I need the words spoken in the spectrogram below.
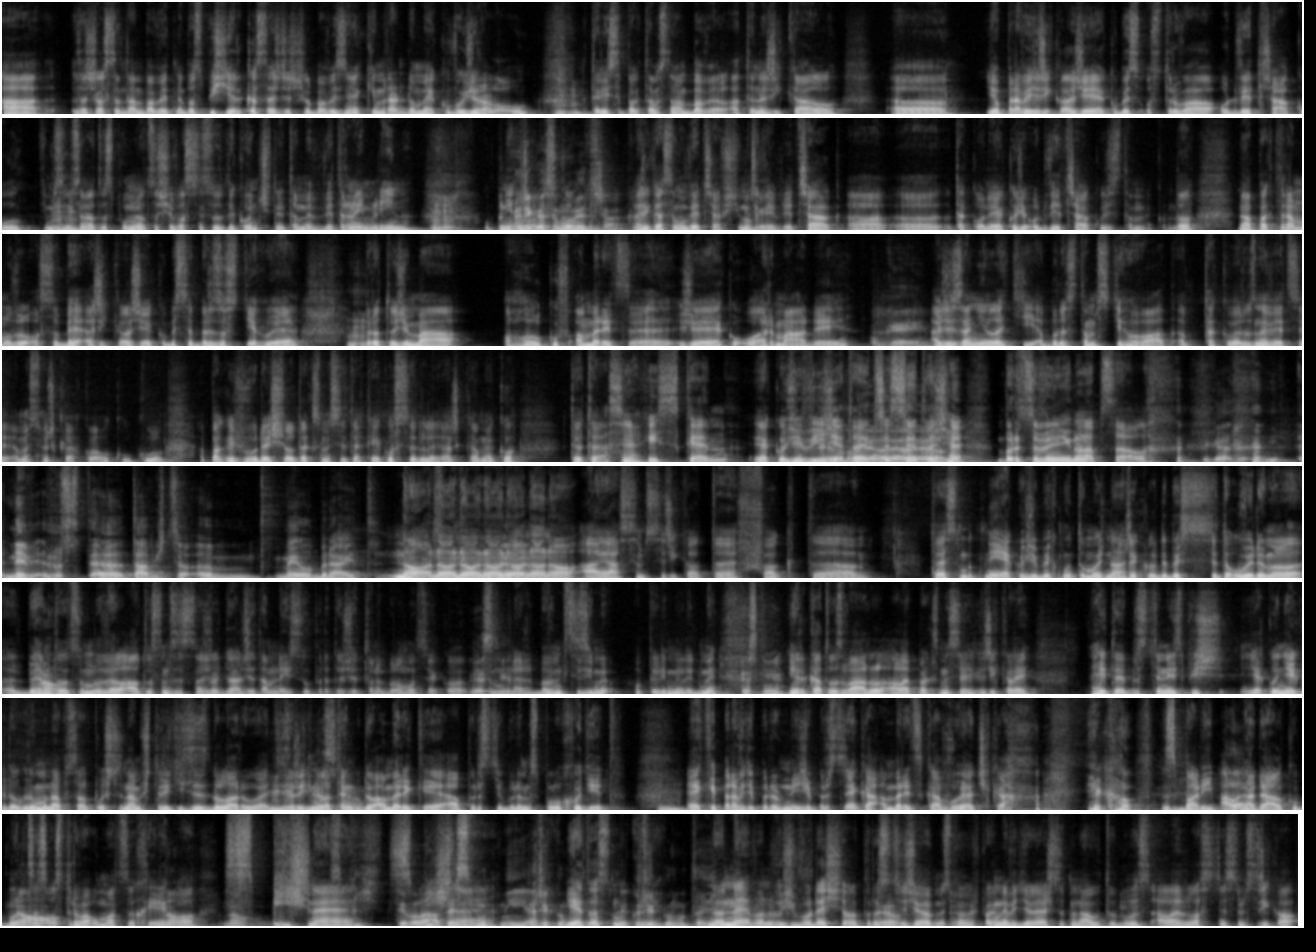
A začal jsem tam bavit, nebo spíš Jirka se začal bavit s nějakým random jako vožralou, mm-hmm. který se pak tam s námi bavil. A ten říkal, uh, jo, právě říkal, že je jakoby z ostrova od větřáku, tím mm-hmm. jsem mhm. se na to vzpomněl, což je vlastně jsou ty končiny, tam je větrný mlín, mm-hmm. úplný A říká se mu větřák. A říká se mu větřák, všim okay. říkají větřák a uh, tak on je jakože od větřáku, že tam jako to. No a pak teda mluvil o sobě a říkal, že jakoby se brzo stěhuje, mm-hmm. protože má holku v Americe, že je jako u armády okay. a že za ní letí a bude se tam stěhovat a takové různé věci. A my jsme říkali jako cool, cool. A pak, když odešel, tak jsme si tak jako sedli a říkám jako, to, je asi nějaký skem? Jako, že víš, že to je jo, přesně jo, jo. to, že Borcovi někdo napsal. Tak, ne, prostě, ta víš co, um, Mail Bright. No, no, no, no, no, no, no. A já jsem si říkal, to je fakt... Uh, to je smutný, jakože bych mu to možná řekl, kdybych si to uvědomil během no. toho, co mluvil, ale to jsem se snažil dělat, že tam nejsou, protože to nebylo moc jako, nebavím s cizími opilými lidmi. Jasně. Jirka to zvládl, ale pak jsme si říkali, hej, to je prostě nejspíš jako někdo, kdo mu napsal, pošle nám 4000 dolarů a ti mm, zařídím letenku do Ameriky a prostě budeme spolu chodit. Hmm. A jak je pravděpodobný, že prostě nějaká americká vojačka jako zbalí Ale, na dálku borce no, z ostrova u Macochy. No, jako no. spíš ne. Spíš, ty vole, spíš a to je smutný. A řekl mu, je to smutný. Jako řekl mu to, no ne, on už odešel prostě, jo, že jo. My jsme jo. už pak neviděli, až jsme na autobus, hmm. ale hmm. vlastně jsem si říkal,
